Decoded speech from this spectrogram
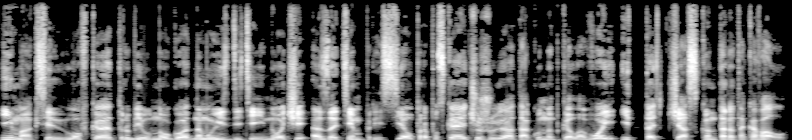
И Максель ловко отрубил ногу одному из детей ночи, а затем присел, пропуская чужую атаку над головой и тотчас контратаковал.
